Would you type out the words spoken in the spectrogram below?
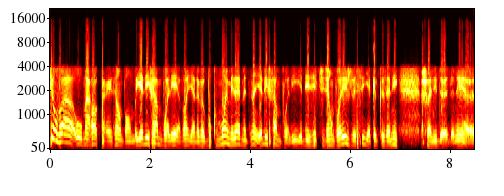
si on va au Maroc par exemple bon il y a des femmes voilées. Avant il y en avait beaucoup moins mais là maintenant il y a des femmes voilées. Il y a des étudiantes voilées je le sais il y a quelques années je suis allé de, donner euh,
